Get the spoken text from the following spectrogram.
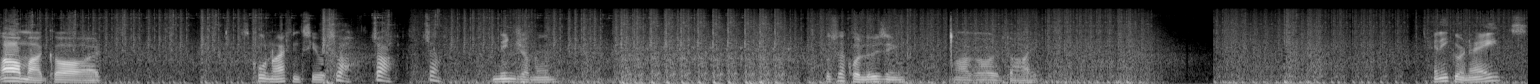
Oh my god. It's cool knifing series. Ninja, man. Looks like we're losing. Oh, god, die. Any grenades?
